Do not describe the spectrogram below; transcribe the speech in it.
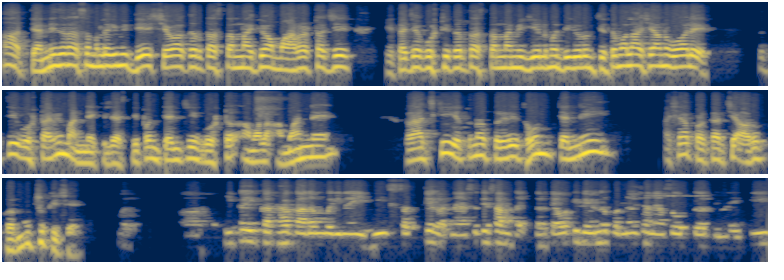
हा त्यांनी जर असं म्हणलं की मी देश सेवा करत असताना किंवा महाराष्ट्राचे हिताच्या गोष्टी करत असताना मी जेलमध्ये गेलो तिथं मला असे अनुभव आले तर ती गोष्ट आम्ही मान्य केली असती. पण त्यांची गोष्ट आम्हाला अमान्य आहे. राजकीय हेतून प्रेरित होऊन त्यांनी अशा प्रकारचे आरोप करणं चुकीचे आहे. ही काही कथा कादंबरी नाही ही सत्य घटना आहे असं ते सांगतायत. तर त्यावरती देवेंद्र फडणवीस यांनी असं उत्तर दिलंय की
